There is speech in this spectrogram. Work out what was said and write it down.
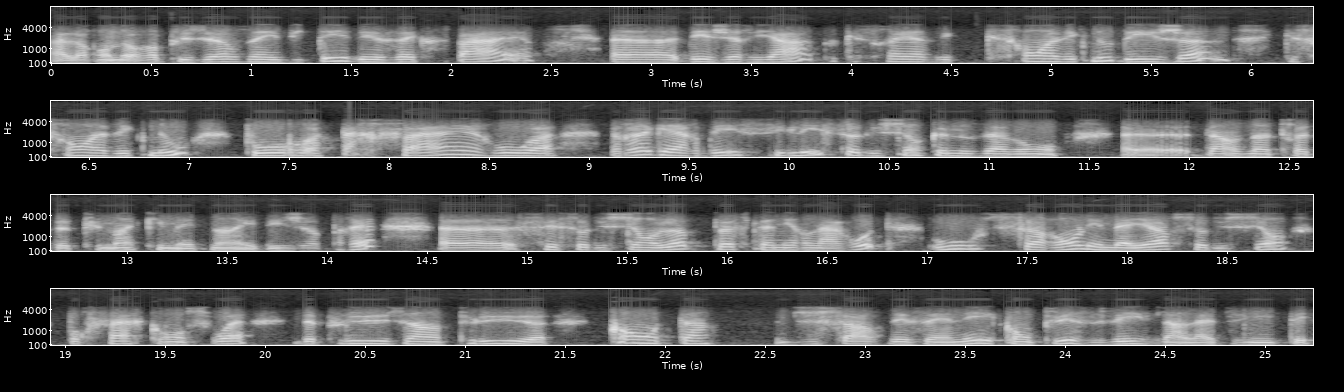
alors, on aura plusieurs invités, des experts, euh, des gériatres qui, qui seront avec nous, des jeunes qui seront avec nous pour parfaire ou euh, regarder si les solutions que nous avons dans notre document qui maintenant est déjà prêt, ces solutions-là peuvent tenir la route ou seront les meilleures solutions pour faire qu'on soit de plus en plus content du sort des aînés et qu'on puisse vivre dans la dignité.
